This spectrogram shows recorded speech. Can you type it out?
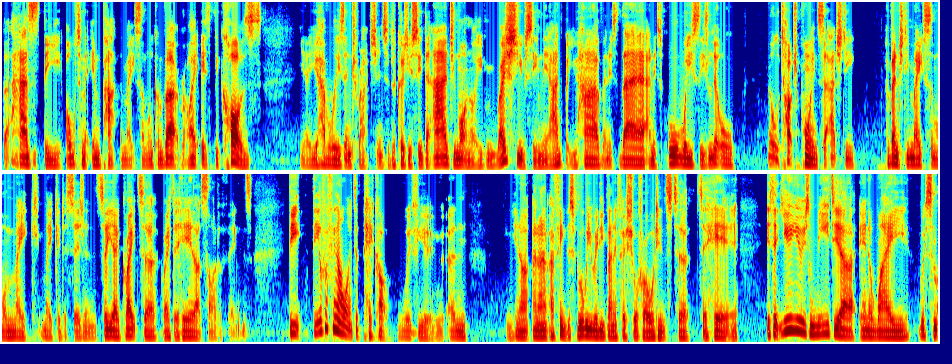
that has the ultimate impact that makes someone convert. Right? It's because you know you have all these interactions. It's because you see the ad, you might not even register you've seen the ad, but you have, and it's there, and it's always these little little touch points that actually eventually make someone make make a decision. So yeah, great to great to hear that side of things. The the other thing I wanted to pick up with you, and you know, and I, I think this will be really beneficial for audience to to hear, is that you use media in a way with some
